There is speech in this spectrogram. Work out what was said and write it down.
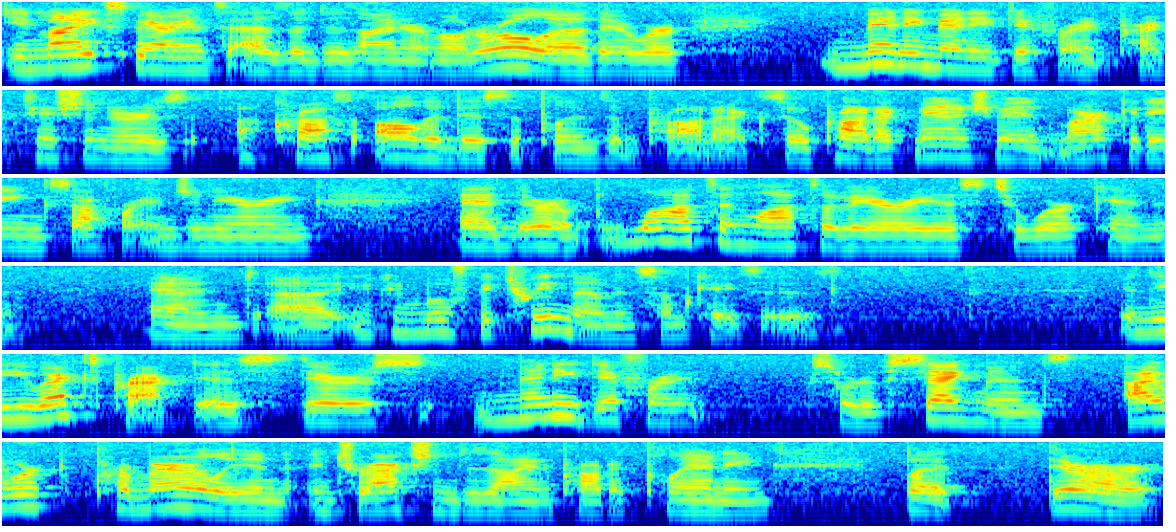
In my experience as a designer at Motorola, there were many, many different practitioners across all the disciplines and products. So product management, marketing, software engineering, and there are lots and lots of areas to work in, and uh, you can move between them in some cases. In the UX practice, there's many different sort of segments. I work primarily in interaction design and product planning, but there are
